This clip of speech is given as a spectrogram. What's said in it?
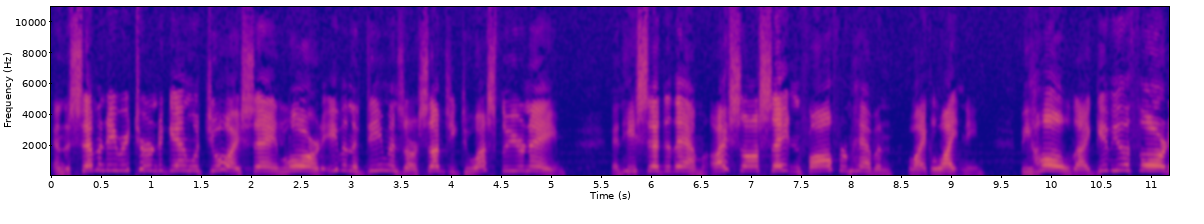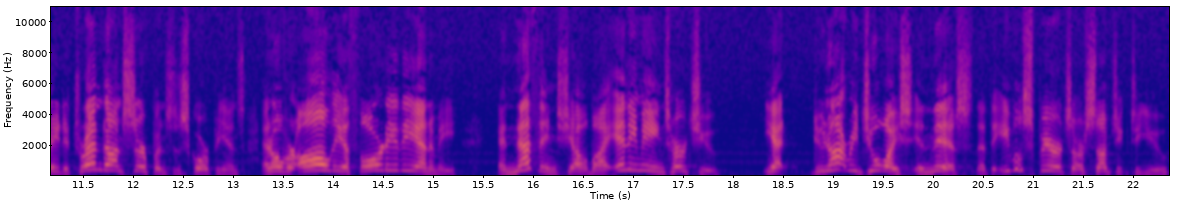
And the 70 returned again with joy, saying, Lord, even the demons are subject to us through your name. And he said to them, I saw Satan fall from heaven like lightning. Behold, I give you authority to tread on serpents and scorpions, and over all the authority of the enemy, and nothing shall by any means hurt you. Yet do not rejoice in this, that the evil spirits are subject to you.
